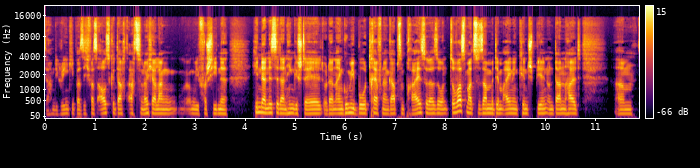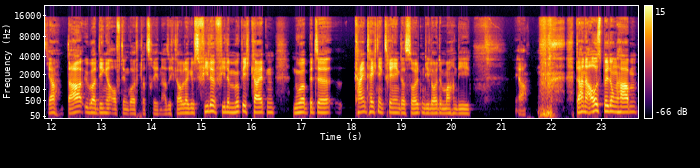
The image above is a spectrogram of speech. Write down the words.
da haben die Greenkeeper sich was ausgedacht, 18 Löcher lang irgendwie verschiedene Hindernisse dann hingestellt oder in ein Gummiboot treffen, dann gab es einen Preis oder so und sowas mal zusammen mit dem eigenen Kind spielen und dann halt ähm, ja da über Dinge auf dem Golfplatz reden. Also ich glaube, da gibt es viele, viele Möglichkeiten. Nur bitte kein Techniktraining, das sollten die Leute machen, die ja da eine Ausbildung haben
